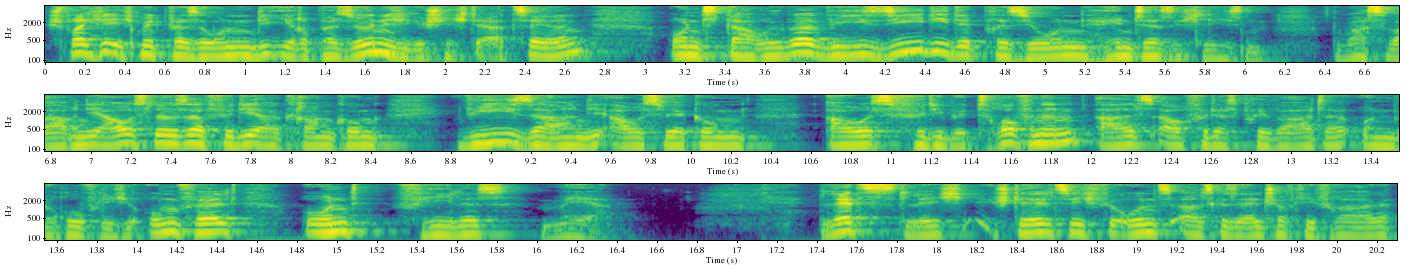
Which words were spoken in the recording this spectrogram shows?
spreche ich mit Personen, die ihre persönliche Geschichte erzählen und darüber, wie sie die Depression hinter sich ließen. Was waren die Auslöser für die Erkrankung? Wie sahen die Auswirkungen aus für die Betroffenen als auch für das private und berufliche Umfeld und vieles mehr. Letztlich stellt sich für uns als Gesellschaft die Frage,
